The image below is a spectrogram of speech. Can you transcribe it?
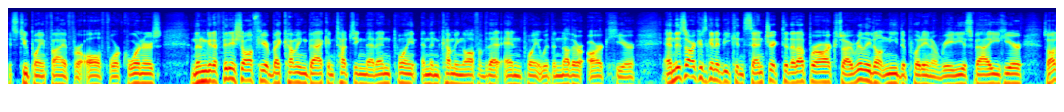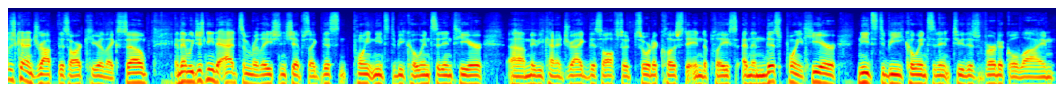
It's 2.5 for all four corners. And then I'm going to finish off here by coming back and touching that endpoint and then coming off of that endpoint with another arc here. And this arc is going to be concentric to that upper arc, so I really don't need to put in a radius value here. So I'll just kind of drop this arc here like so. And then we just need to add some relationships, like this point needs to be coincident here here, uh, maybe kind of drag this off so it's sort of close to into place. And then this point here needs to be coincident to this vertical line.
